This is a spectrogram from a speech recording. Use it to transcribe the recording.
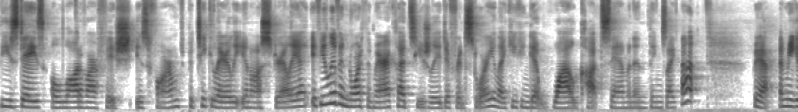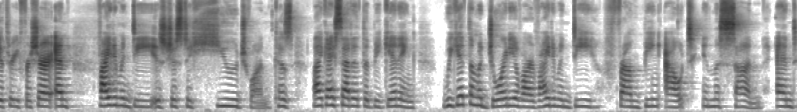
these days a lot of our fish is farmed, particularly in Australia. If you live in North America, it's usually a different story. Like you can get wild caught salmon and things like that. But yeah, omega 3 for sure. And vitamin D is just a huge one because, like I said at the beginning, we get the majority of our vitamin D from being out in the sun. And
